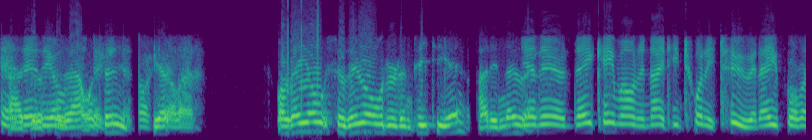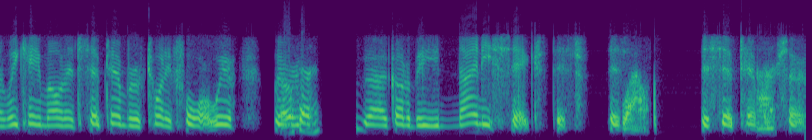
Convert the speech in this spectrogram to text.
and I they're the oldest that one, too. in North Yep. Carolina. Are they old? So they're older than PTF. I didn't know that. Yeah, that. they they came on in 1922 in April, and we came on in September of 24. We're we're okay. uh, going to be 96 this this Wow. this September. so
